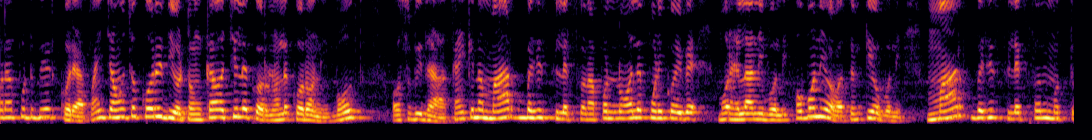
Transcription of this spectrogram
କୋରାପୁଟ ବି ଏଡ଼୍ କରିବା ପାଇଁ ଚାହୁଁଛ କରିଦିଅ ଟଙ୍କା ଅଛି ହେଲେ କର ନହେଲେ କରନି ବହୁତ ଅସୁବିଧା କାହିଁକିନା ମାର୍କ ବେଶୀ ସିଲେକ୍ସନ୍ ଆପଣ ନହେଲେ ପୁଣି କହିବେ ମୋର ହେଲାନି ବୋଲି ହେବନି ବାବା ସେମିତି ହେବନି ମାର୍କ ବେଶୀ ସିଲେକ୍ସନ୍ ମୋତେ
